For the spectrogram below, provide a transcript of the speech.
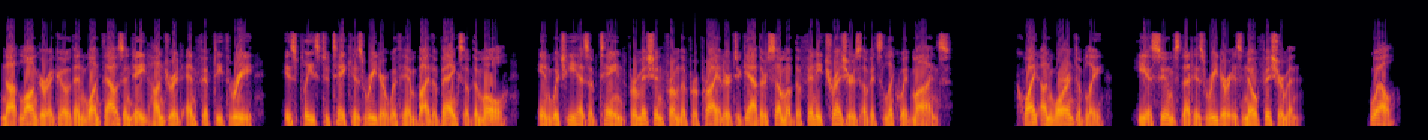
not longer ago than 1853, is pleased to take his reader with him by the banks of the mole, in which he has obtained permission from the proprietor to gather some of the finny treasures of its liquid mines. Quite unwarrantably, he assumes that his reader is no fisherman. Well,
